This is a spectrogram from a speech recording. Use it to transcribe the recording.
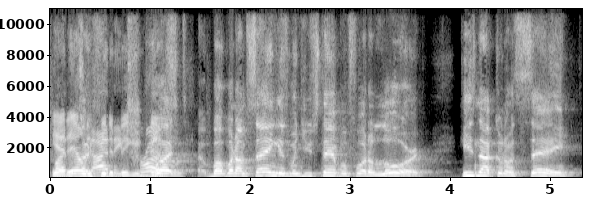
Yeah, by they this only guy see the big trust. But but what I'm saying is, when you stand before the Lord, He's not going to say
